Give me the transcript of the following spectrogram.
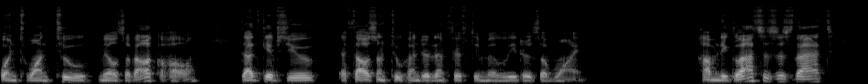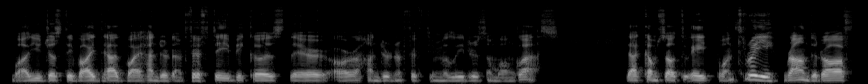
0.12 mils of alcohol, that gives you 1,250 milliliters of wine. How many glasses is that? Well, you just divide that by 150 because there are 150 milliliters in one glass. That comes out to 8.3, rounded off,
